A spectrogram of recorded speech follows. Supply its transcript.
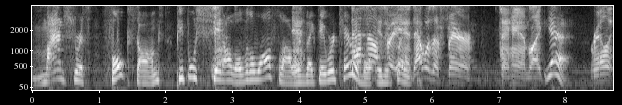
monstrous folk songs, people shit Yeah. all over the Wallflowers Yeah. like they were terrible. That's not fair. Yeah, that wasn't fair to him. Like, yeah. really?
